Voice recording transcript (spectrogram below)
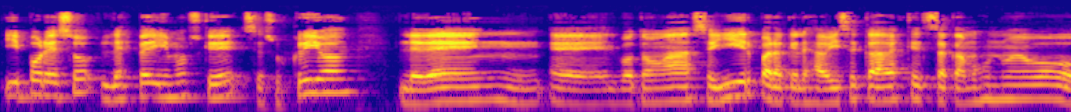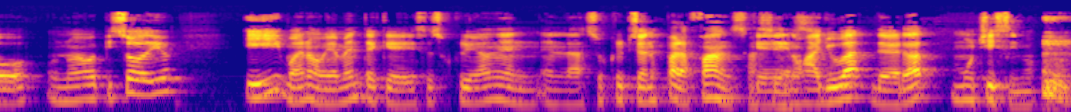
Y por eso les pedimos que se suscriban, le den eh, el botón a seguir para que les avise cada vez que sacamos un nuevo, un nuevo episodio. Y bueno, obviamente que se suscriban en, en las suscripciones para fans, que nos ayuda de verdad muchísimo.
